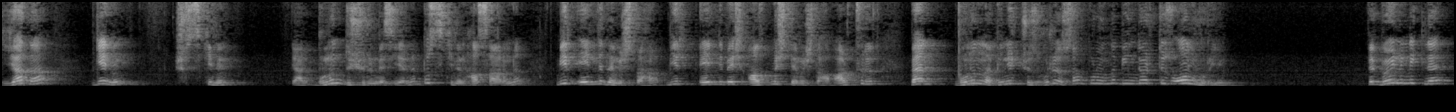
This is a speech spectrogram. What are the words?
Ya da gelin şu skill'in yani bunun düşürülmesi yerine bu skill'in hasarını bir 50 demiş daha, bir 55-60 demiş daha artırın. Ben bununla 1300 vuruyorsam bununla 1410 vurayım. Ve böylelikle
